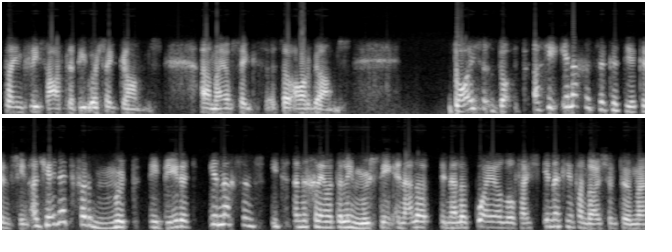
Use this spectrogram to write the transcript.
slaimvlies hardloop oor sy gums. Um hy op sy so organs daai as jy enige sulke tekens sien, as jy net vermoed die dier het enigstens iets ingeneem wat hulle moes nie en hulle en hulle kwyl of hy's enigiets van daai simptome,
